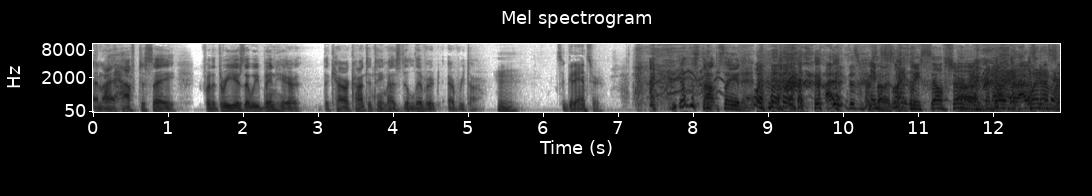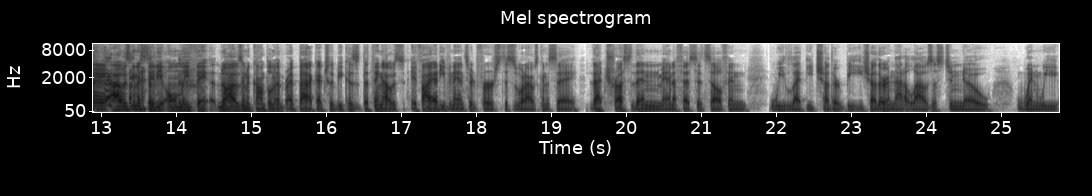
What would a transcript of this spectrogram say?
And I have to say, for the three years that we've been here, the Carat content team has delivered every time. Hmm. It's a good answer. You have to stop saying that. I think this is the first and time I said it. slightly self-serving, Uh, but no, all right, but I was gonna say I was gonna say the only thing. No, I was gonna compliment right back actually because the thing I was, if I had even answered first, this is what I was gonna say. That trust then manifests itself and we let each other be each other, and that allows us to know when we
